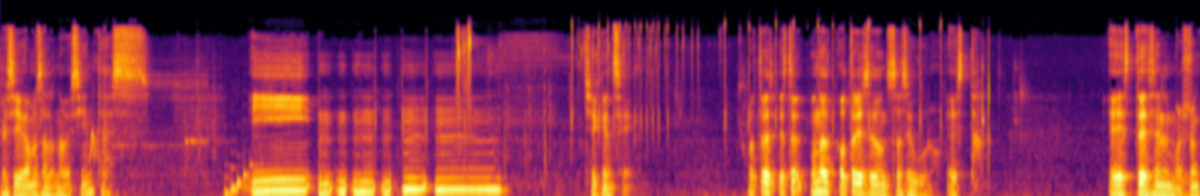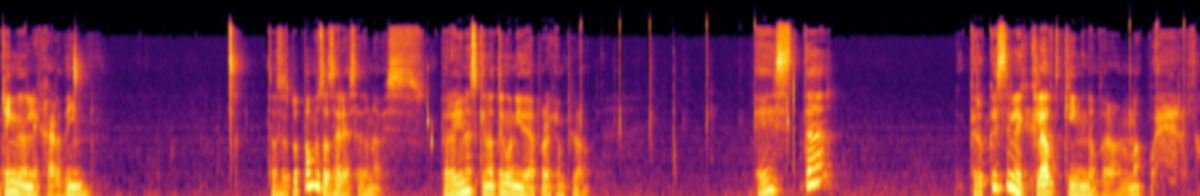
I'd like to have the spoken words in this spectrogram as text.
Casi llegamos a los 900. Y... Mm, mm, mm, Chéquense. Otra, esta, una, otra ya sé dónde está seguro. Esta. Este es en el Mushroom Kingdom, en el jardín. Entonces, pues vamos a hacer esa de una vez. Pero hay unas que no tengo ni idea, por ejemplo. Esta... Creo que es en el Cloud Kingdom, pero no me acuerdo.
